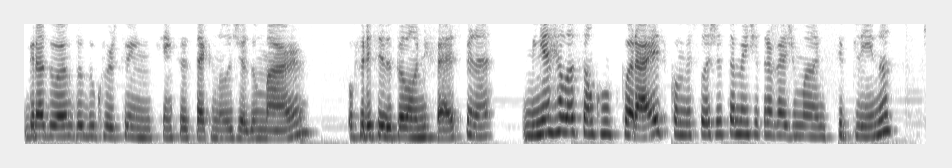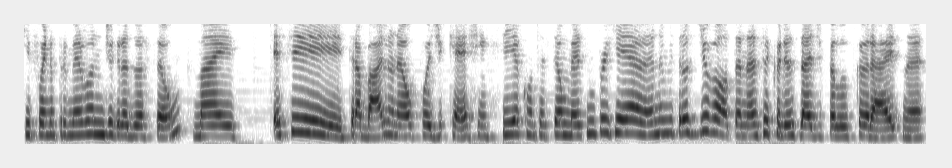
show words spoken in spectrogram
graduanda do curso em Ciências e Tecnologia do Mar, oferecido pela Unifesp, né? Minha relação com os corais começou justamente através de uma disciplina que foi no primeiro ano de graduação, mas esse trabalho, né, o podcast em si, aconteceu mesmo porque a Ana me trouxe de volta né, curiosidade pelos corais, né?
